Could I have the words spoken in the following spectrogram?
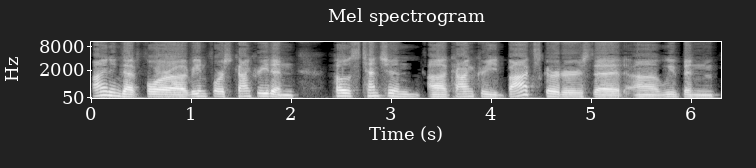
finding that for uh, reinforced concrete and post-tension uh, concrete box girders that uh, we've been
